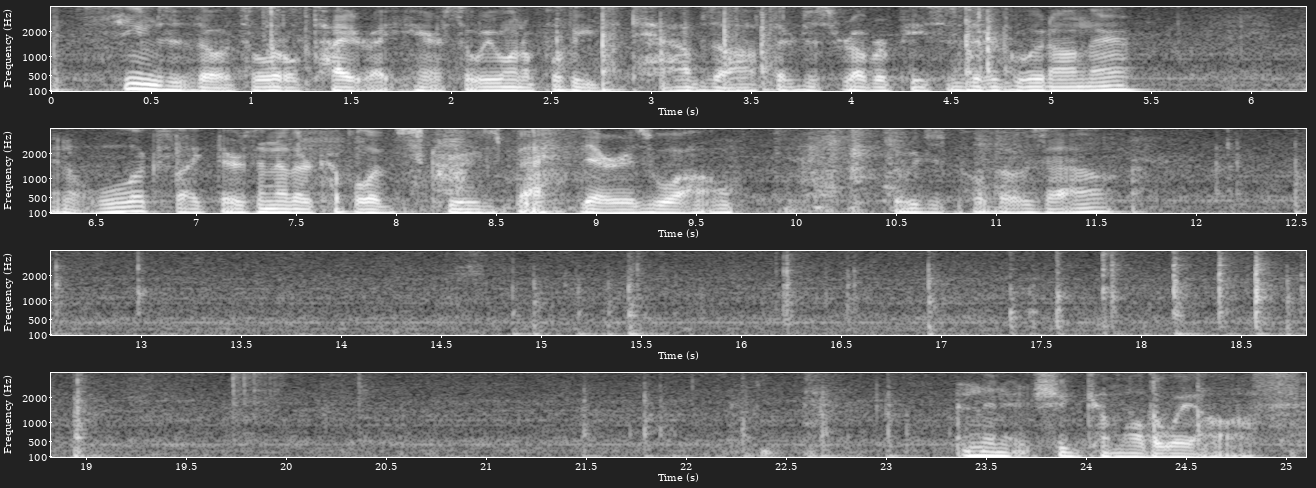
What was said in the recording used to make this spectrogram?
it seems as though it's a little tight right here, so we want to pull these tabs off. They're just rubber pieces that are glued on there. And it looks like there's another couple of screws back there as well. So we just pull those out. And then it should come all the way off.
